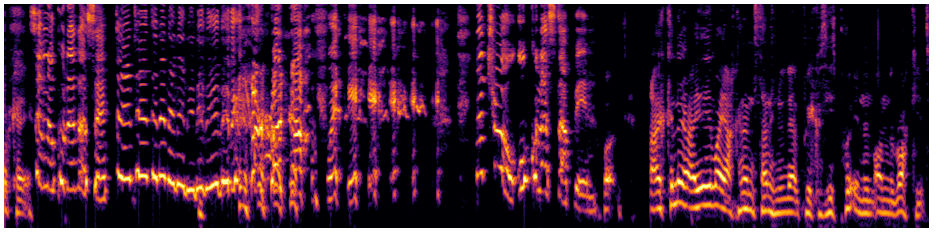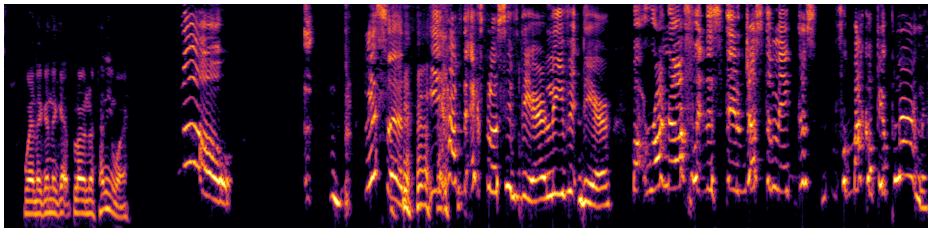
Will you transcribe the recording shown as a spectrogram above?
Okay. Someone could have said, run off with it. Not true. Who could have stopped him? Well, I can uh, anyway. I can understand him doing that because he's putting them on the rocket where they're going to get blown up anyway. No. Listen, you have the explosive there, leave it there, but run off with the still just to make just for back up your plan.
